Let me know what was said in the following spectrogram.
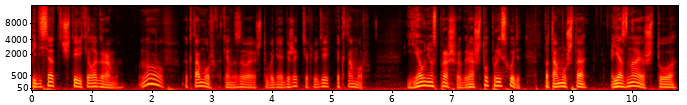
54 килограмма. Ну, эктоморф, как я называю, чтобы не обижать тех людей, эктоморф. Я у него спрашиваю, говорю, а что происходит? Потому что я знаю, что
